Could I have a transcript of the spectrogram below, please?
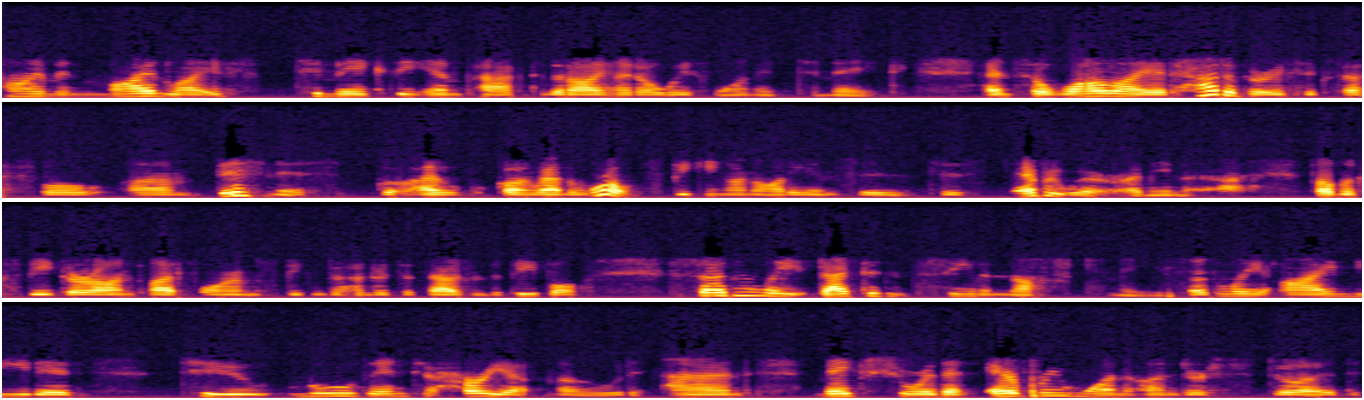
time in my life to make the impact that I had always wanted to make. And so while I had had a very successful um, business going around the world, speaking on audiences to everywhere, I mean, uh, public speaker on platforms, speaking to hundreds of thousands of people, suddenly that didn't seem enough me. Suddenly I needed to move into hurry up mode and make sure that everyone understood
